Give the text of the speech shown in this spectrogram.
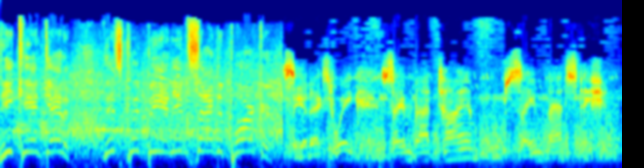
He can't get it. This could be an inside to Parker. See you next week. Same bat time, same bat station.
